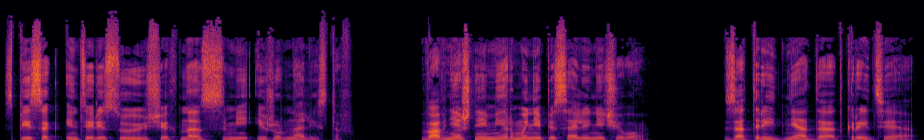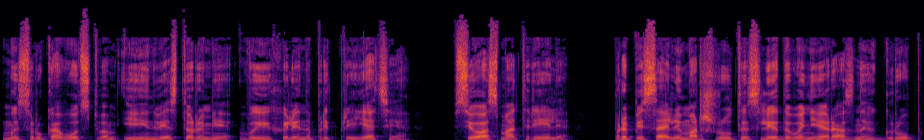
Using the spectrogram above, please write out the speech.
список интересующих нас СМИ и журналистов. Во внешний мир мы не писали ничего. За три дня до открытия мы с руководством и инвесторами выехали на предприятие, все осмотрели — прописали маршрут исследования разных групп,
